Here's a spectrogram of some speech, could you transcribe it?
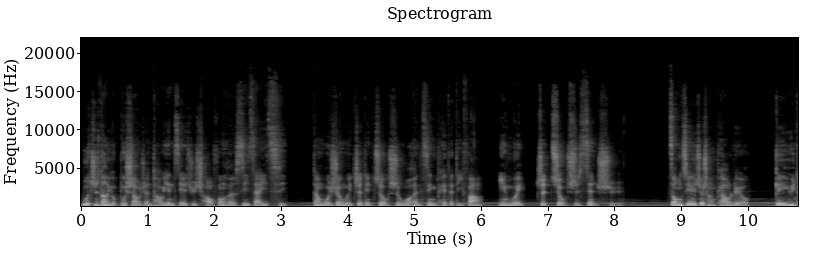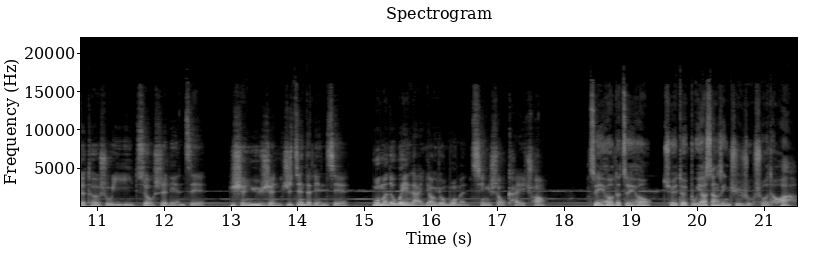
我知道有不少人讨厌结局朝风和戏在一起，但我认为这点就是我很敬佩的地方。因为这就是现实。总结这场漂流给予的特殊意义就是连接，人与人之间的连接。我们的未来要由我们亲手开创。最后的最后，绝对不要相信巨乳说的话。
